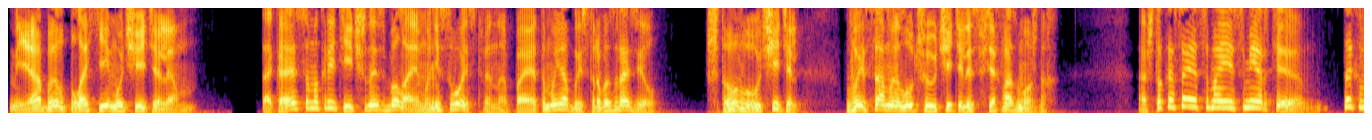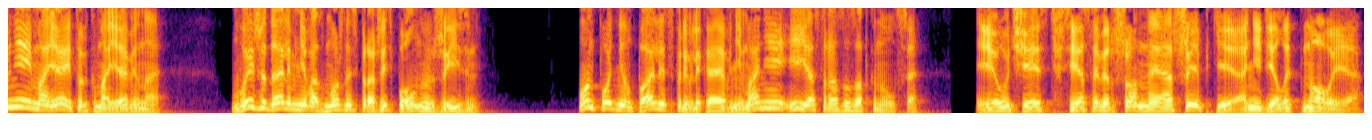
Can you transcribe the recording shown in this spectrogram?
Я был плохим учителем. Такая самокритичность была ему не свойственна, поэтому я быстро возразил. Что вы, учитель? Вы самый лучший учитель из всех возможных. А что касается моей смерти, так в ней моя и только моя вина. Вы же дали мне возможность прожить полную жизнь. Он поднял палец, привлекая внимание, и я сразу заткнулся. И учесть все совершенные ошибки, а не делать новые.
